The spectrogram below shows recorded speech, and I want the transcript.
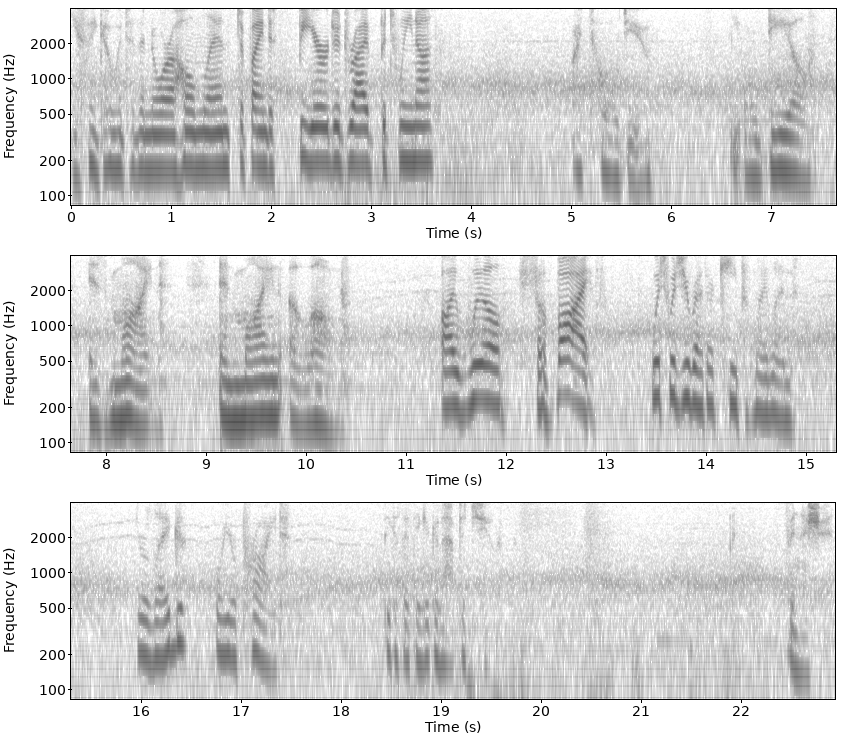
You think I went to the Nora homelands to find a spear to drive between us? I told you. The ordeal is mine, and mine alone. I will survive. Which would you rather keep, Mylen? Your leg or your pride? Because I think you're gonna have to choose. Finish it.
